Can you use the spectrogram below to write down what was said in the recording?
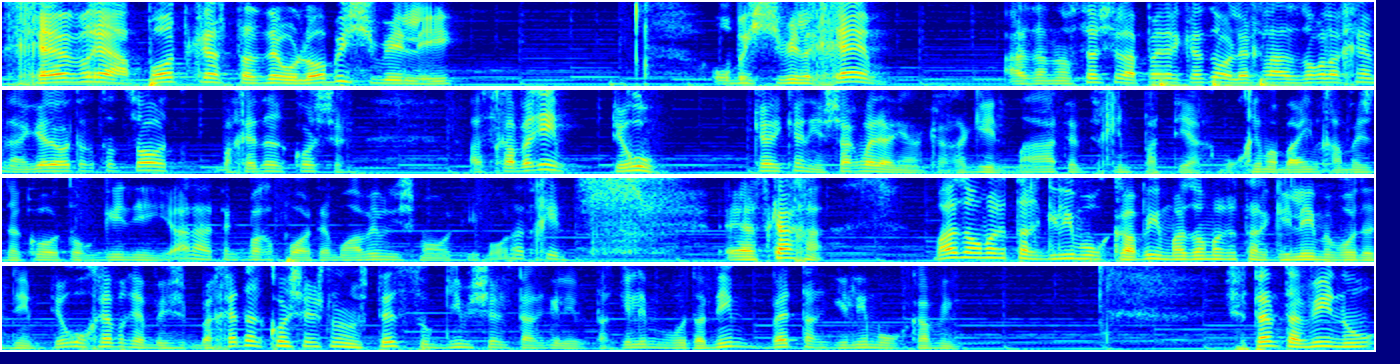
חבר'ה, הפודקאסט הזה הוא לא בשבילי, הוא בשבילכם. אז הנושא של הפרק הזה הולך לעזור לכם להגיע ליותר תוצאות בחדר כושר. אז חברים, תראו, כן, כן, ישר ולעניין, כרגיל, מה אתם צריכים פתיח? ברוכים הבאים, חמש דקות, אורגיני, יאללה, אתם כבר פה, אתם אוהבים לשמוע אותי, בואו נתחיל. אה, אז ככה, מה זה אומר תרגילים מורכבים? מה זה אומר תרגילים מבודדים? תראו חבר'ה, בחדר כושר יש לנו שתי סוגים של תרגילים, תרגילים מבודדים ותרגילים מורכבים. שאתם תבינו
